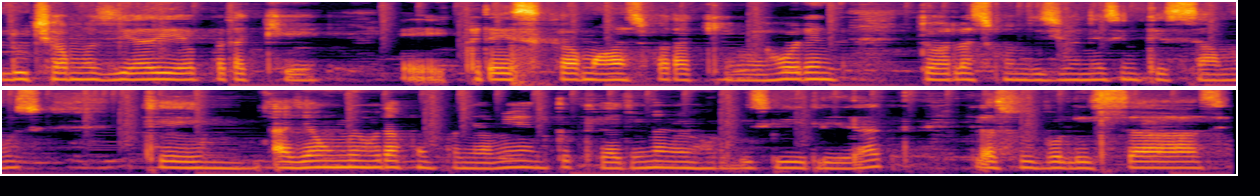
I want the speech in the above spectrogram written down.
luchamos día a día para que eh, crezca más, para que mejoren todas las condiciones en que estamos que haya un mejor acompañamiento, que haya una mejor visibilidad. Las futbolistas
